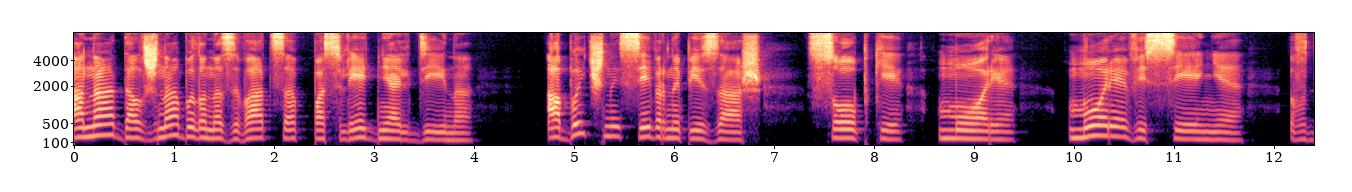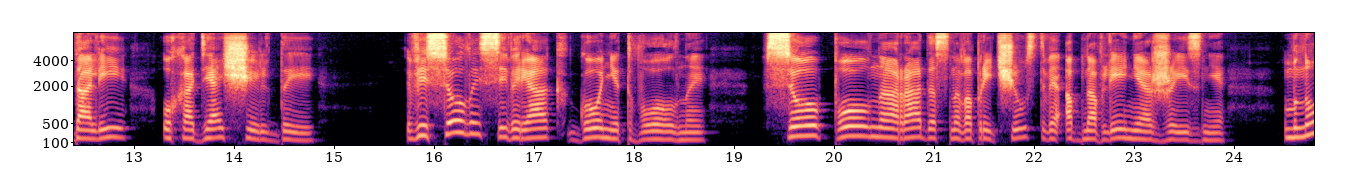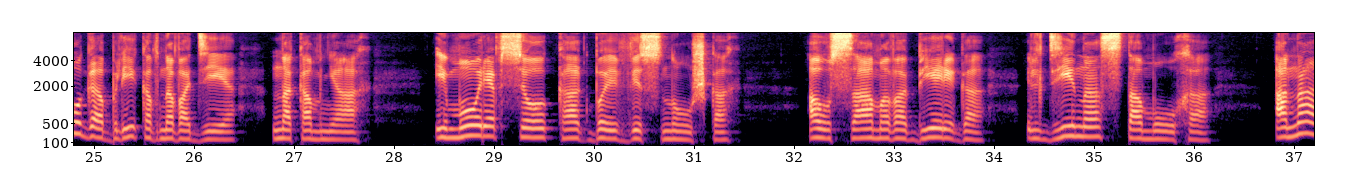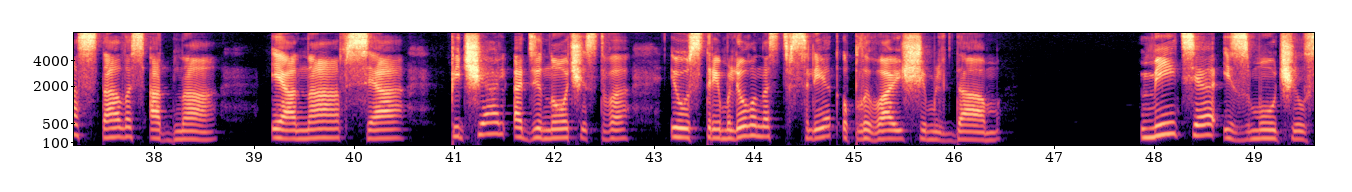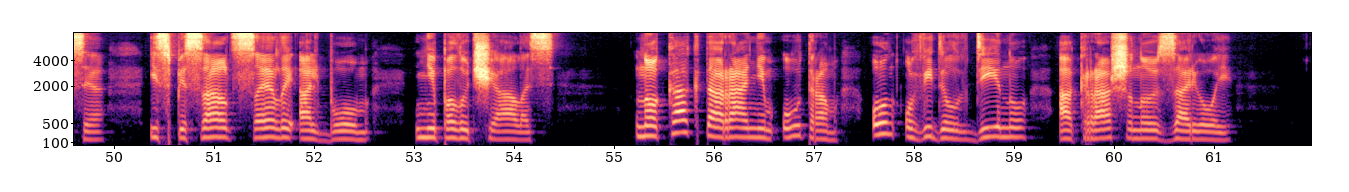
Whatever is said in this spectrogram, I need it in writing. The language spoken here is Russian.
Она должна была называться «Последняя льдина». Обычный северный пейзаж, сопки, море, море весеннее, вдали уходящие льды. Веселый северяк гонит волны, все полно радостного предчувствия обновления жизни, много бликов на воде, на камнях, и море все как бы в веснушках, а у самого берега льдина стамуха. Она осталась одна, и она вся печаль одиночества и устремленность вслед уплывающим льдам. Митя измучился, исписал целый альбом, не получалось. Но как-то ранним утром он увидел льдину, окрашенную зарей.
